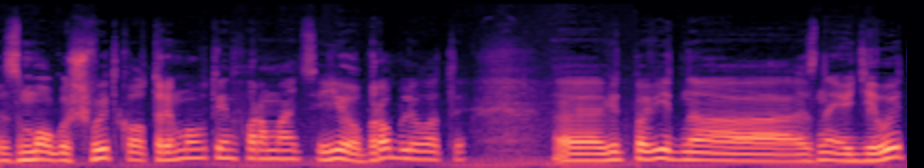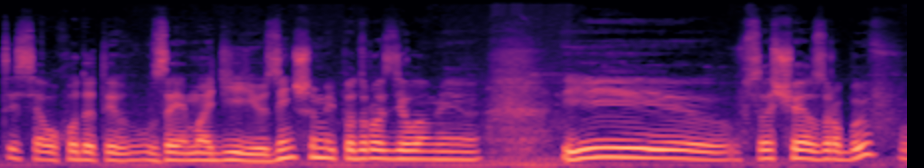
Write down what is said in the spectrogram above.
змогу швидко отримувати інформацію, її оброблювати, е, відповідно з нею ділитися, уходити в взаємодію з іншими підрозділами. І все, що я зробив е,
